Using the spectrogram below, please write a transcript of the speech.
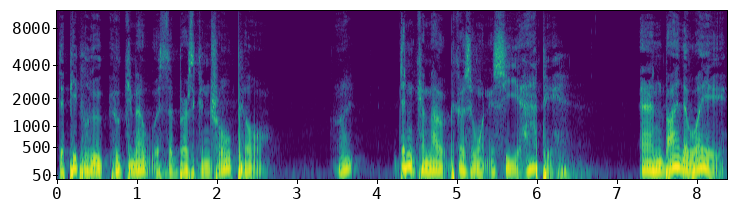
The people who, who came out with the birth control pill, right, didn't come out because they want to see you happy. And by the way,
